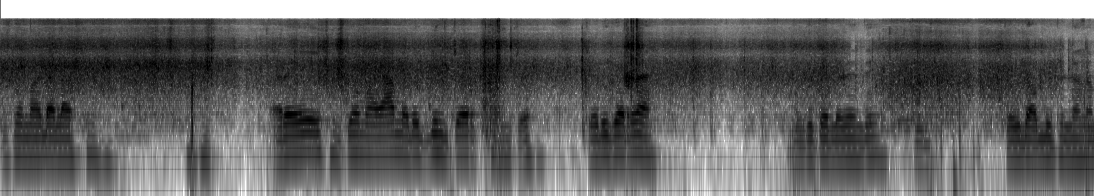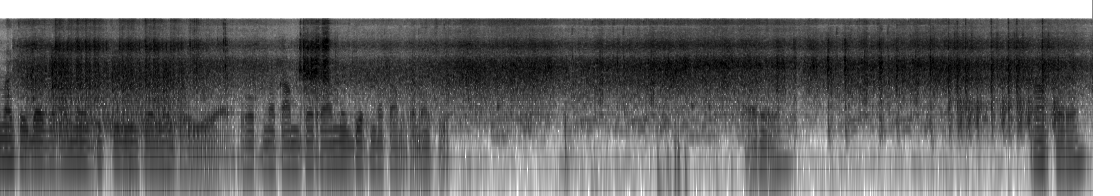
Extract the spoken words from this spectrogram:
उसने मार डाला उसको अरे, क्यों मारा मेरे दिल चोर चोरी कर रहा है। मुझे तो ले दे। चौदह अभी फ़िलहाल हमें चौदह पर हमें नहीं करना चाहिए यार? वो अपना काम कर रहा है हमें भी अपना काम करना चाहिए। अरे। कहाँ पर है?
